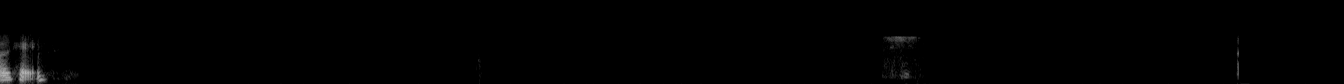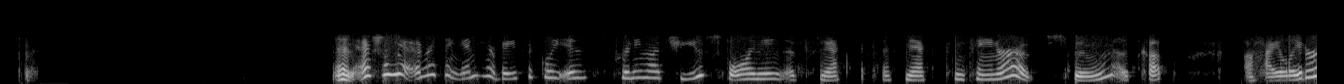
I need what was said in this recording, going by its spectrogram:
Okay. And actually, yeah, everything in here basically is pretty much useful. I mean, a snack, a snack container, a spoon, a cup, a highlighter.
